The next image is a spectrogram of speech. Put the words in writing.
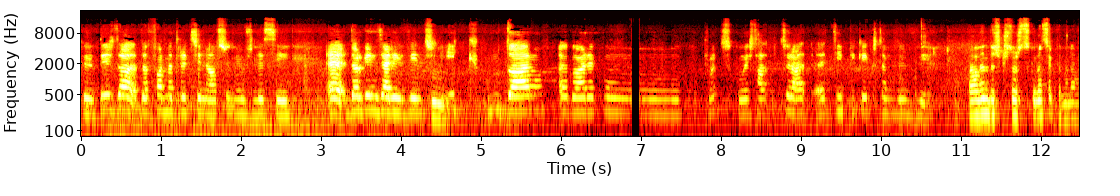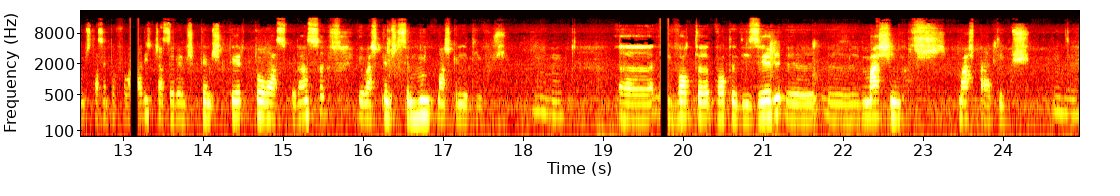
que, desde a da forma tradicional, chamemos-lhe assim, uh, de organizar eventos hum. e que mudaram agora com, pronto, com esta altura atípica que estamos a viver. Para além das questões de segurança, que também não vamos estar sempre a falar disto, já sabemos que temos que ter toda a segurança, eu acho que temos que ser muito mais criativos. Uhum. Uh, e volto, volto a dizer, uh, uh, mais simples, mais práticos, uhum.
